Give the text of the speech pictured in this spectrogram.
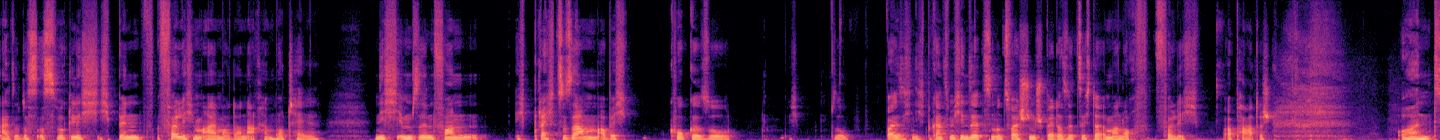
Also das ist wirklich, ich bin völlig im Eimer danach im Hotel. Nicht im Sinn von, ich breche zusammen, aber ich gucke so, ich, so weiß ich nicht, du kannst mich hinsetzen und zwei Stunden später sitze ich da immer noch völlig apathisch. Und,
